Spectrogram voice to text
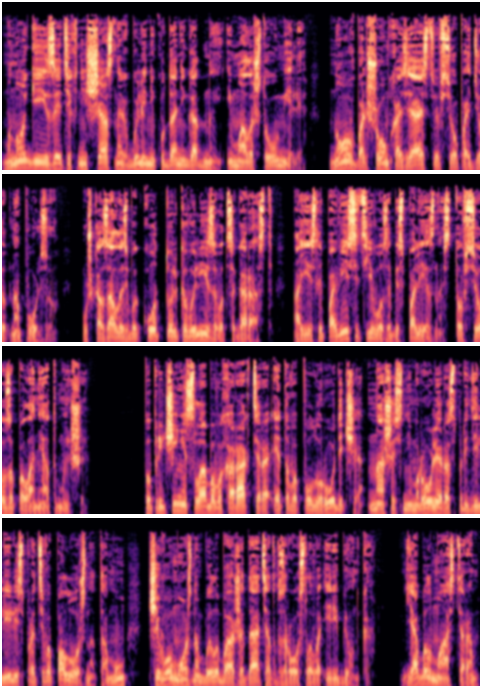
Многие из этих несчастных были никуда не годны и мало что умели, но в большом хозяйстве все пойдет на пользу. Уж, казалось бы, кот только вылизываться гораст – а если повесить его за бесполезность, то все заполонят мыши. По причине слабого характера этого полуродича наши с ним роли распределились противоположно тому, чего можно было бы ожидать от взрослого и ребенка. Я был мастером,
